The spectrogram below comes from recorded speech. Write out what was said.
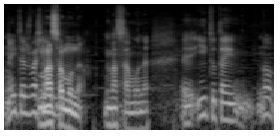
No i też właśnie Masamune. Masamune. I tutaj no,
